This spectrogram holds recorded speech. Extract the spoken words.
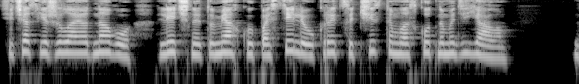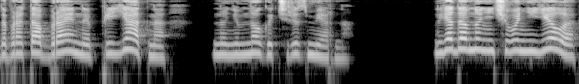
Сейчас я желаю одного — лечь на эту мягкую постель и укрыться чистым лоскутным одеялом. Доброта Брайна приятна, но немного чрезмерно. Но я давно ничего не ела,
